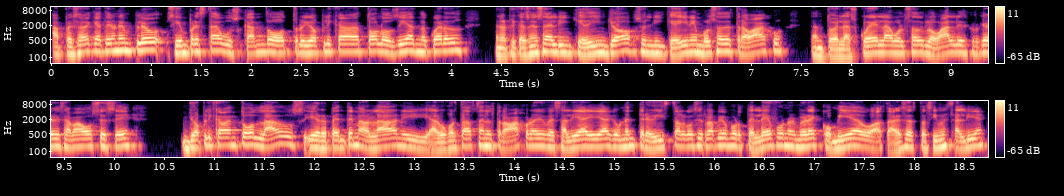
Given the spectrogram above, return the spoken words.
a pesar de que ya tenía un empleo, siempre estaba buscando otro. Yo aplicaba todos los días, me acuerdo, en aplicaciones de LinkedIn Jobs, en LinkedIn, en bolsas de trabajo, tanto de la escuela, bolsas globales, creo que se llama OCC. Yo aplicaba en todos lados y de repente me hablaban y a lo mejor estaba hasta en el trabajo ¿no? y me salía ahí a una entrevista, algo así rápido por teléfono, en mi hora de comida o hasta a veces hasta así me salía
